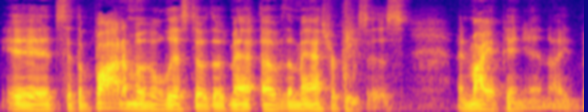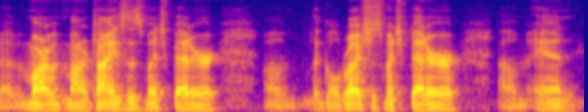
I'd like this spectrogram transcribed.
it's at the bottom of the list of the ma- of the masterpieces, in my opinion. I uh, Modern Times is much better. Um, the Gold Rush is much better, um, and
